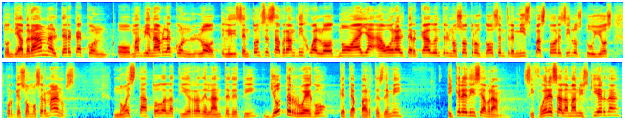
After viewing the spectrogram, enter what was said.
donde Abraham alterca con, o más bien habla con Lot, le dice, entonces Abraham dijo a Lot, no haya ahora altercado entre nosotros dos, entre mis pastores y los tuyos, porque somos hermanos. ¿No está toda la tierra delante de ti? Yo te ruego que te apartes de mí. ¿Y qué le dice Abraham? Si fueres a la mano izquierda,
